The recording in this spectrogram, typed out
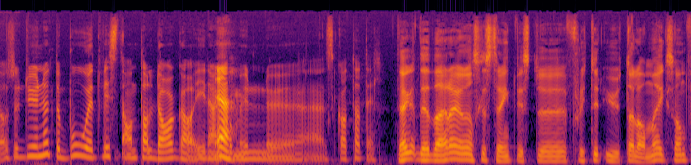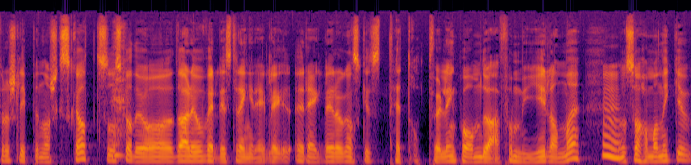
altså, du er nødt til å bo et visst antall dager i den Ja. kommunen du skal skatter til. Det, det der er jo ganske strengt hvis du flytter ut av landet ikke sant? for å slippe norsk skatt. Så jo, da er det jo veldig strenge regler, regler og ganske tett oppfølging på om du er for mye i landet. Mm. Og så har man ikke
